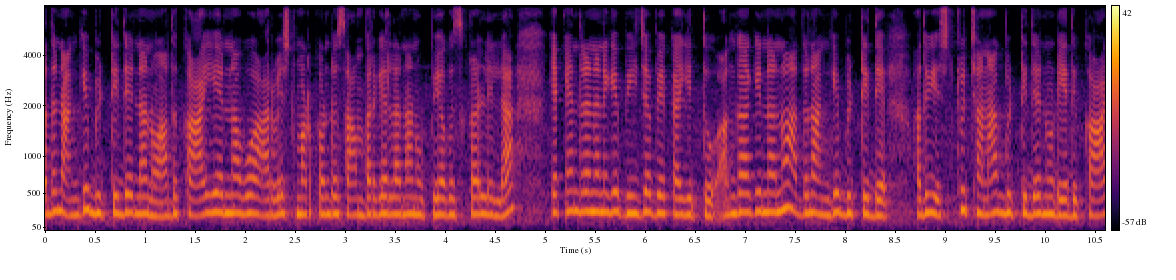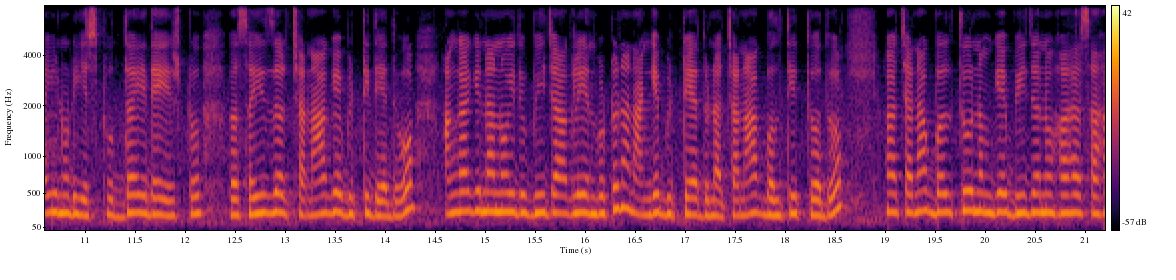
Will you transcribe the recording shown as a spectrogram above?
ಅದನ್ನು ಹಂಗೆ ಬಿಟ್ಟಿದ್ದೆ ನಾನು. ಅದು ಕಾಯಿಯನ್ನು ನಾವು ಹಾರ್ವೆಸ್ಟ್ ಮಾಡಿಕೊಂಡು ಸಾಂಬಾರಿಗೆಲ್ಲ ನಾನು ಉಪಯೋಗಿಸ್ಕೊಳ್ಳಿಲ್ಲ ಯಾಕೆಂದರೆ ನನಗೆ ಬೀಜ ಬೇಕಾಗಿತ್ತು. ಹಂಗಾಗಿ ನಾನು ಅದನ್ನು ಹಂಗೆ ಬಿಟ್ಟಿದ್ದೆ. ಅದು ಎಷ್ಟು ಚೆನ್ನಾಗಿ ಬಿಟ್ಟಿದೆ ನೋಡಿ, ಅದು ಕಾಯಿ ನೋಡಿ ಎಷ್ಟು ಉದ್ದ ಇದೆ, ಎಷ್ಟು ಅಷ್ಟು ಸೈಜ್ ಚೆನ್ನಾಗೇ ಬಿಟ್ಟಿದೆ ಅದು. ಹಂಗಾಗಿ ನಾನು ಇದು ಬೀಜ ಆಗಲಿ ಅಂದ್ಬಿಟ್ಟು ನಾನು ಹಂಗೆ ಬಿಟ್ಟೆ ಅದನ್ನು. ಚೆನ್ನಾಗಿ ಬಲ್ತಿತ್ತು ಅದು. ಚೆನ್ನಾಗಿ ಬಲ್ತು, ನಮಗೆ ಬೀಜನೂ ಸಹ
